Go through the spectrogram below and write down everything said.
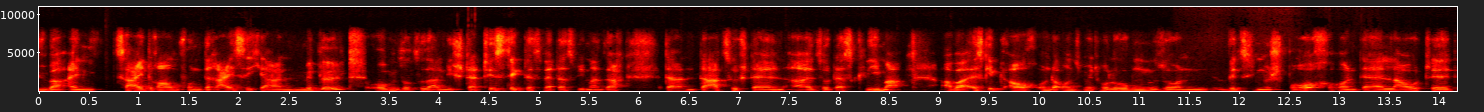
über einen Zeitraum von 30 Jahren mittelt, um sozusagen die Statistik des Wetters, wie man sagt, dann darzustellen, also das Klima. Aber es gibt auch unter uns Meteorologen so einen witzigen Spruch und der lautet,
